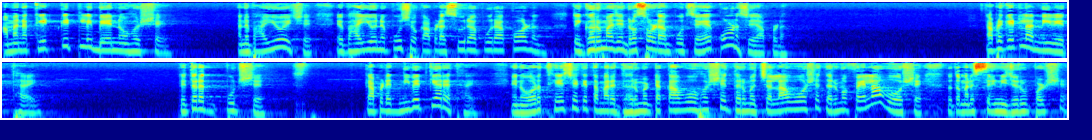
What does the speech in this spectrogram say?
આમાંના કેટ કેટલી બહેનો હશે? અને ભાઈઓ છે. એ ભાઈઓને પૂછો કે આપણા સુરાપુરા કોણ? તો એ ઘરમાં જઈને રસોડામાં પૂછે, એ કોણ છે આપણા? આપણે કેટલા નિવેદ થાય? તે તરત પૂછશે કે આપણે નિવેદ ક્યારે થાય? એનો અર્થ એ છે કે તમારે ધર્મ ટકાવવો હશે, ધર્મ ચલાવવો હશે, ધર્મ ફેલાવવો હશે, તો તમારે સ્ત્રીની જરૂર પડશે.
